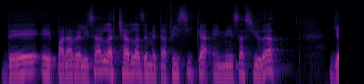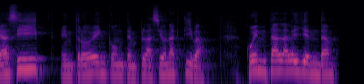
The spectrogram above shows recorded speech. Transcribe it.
de, eh, para realizar las charlas de metafísica en esa ciudad. Y así entró en contemplación activa. Cuenta la leyenda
